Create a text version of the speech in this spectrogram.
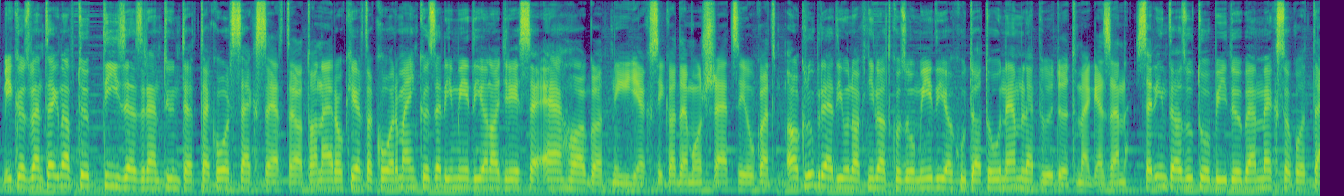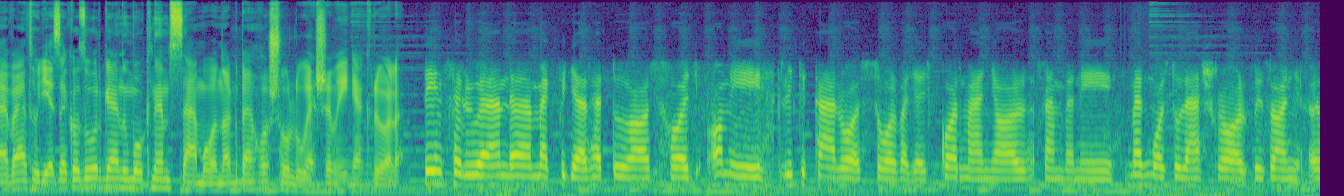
Miközben tegnap több tízezren tüntettek országszerte a tanárokért, a kormány közeli média nagy része elhallgatni igyekszik a demonstrációkat. A Klubrádiónak nyilatkozó médiakutató nem lepődött meg ezen. Szerinte az utóbbi időben megszokott megszokottá vált, hogy ezek az orgánumok nem számolnak be hasonló eseményekről. Tényszerűen eh, megfigyelhető az, hogy ami kritikáról szól, vagy egy kormányjal szembeni megmozdulásról bizony eh,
